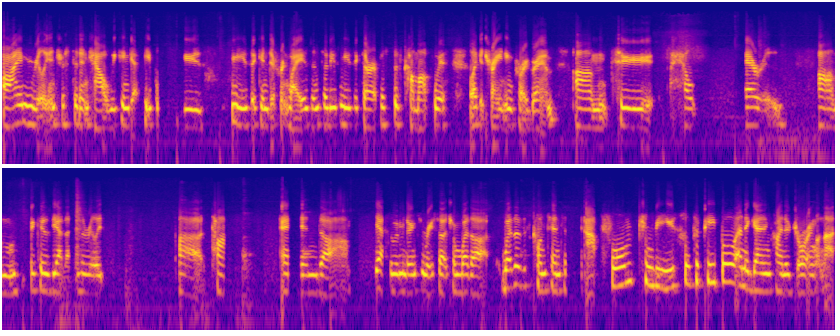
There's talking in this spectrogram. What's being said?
I'm really interested in how we can get people use music in different ways. And so these music therapists have come up with like a training program um, to help errors um, because, yeah, that is a really uh, time. And um, yeah, so we've been doing some research on whether whether this content in app form can be useful to people, and again, kind of drawing on that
